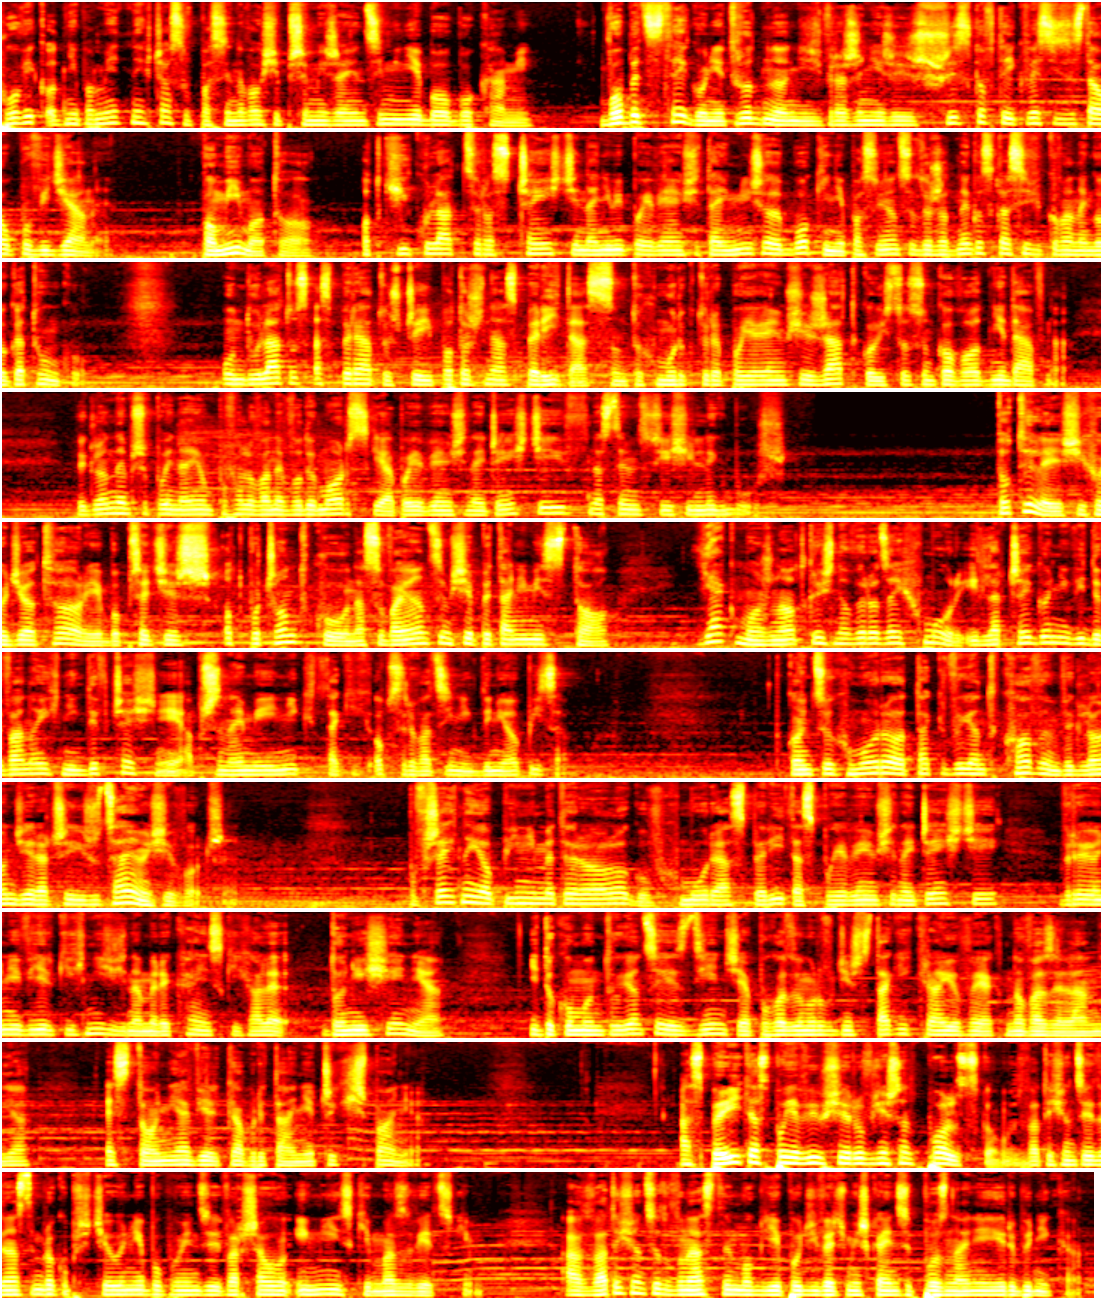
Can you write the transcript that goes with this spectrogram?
człowiek od niepamiętnych czasów pasjonował się przemierzającymi niebo obłokami. Wobec tego nie trudno odnieść wrażenie, że już wszystko w tej kwestii zostało powiedziane. Pomimo to, od kilku lat coraz częściej na niebie pojawiają się tajemnicze obłoki niepasujące do żadnego sklasyfikowanego gatunku. Undulatus asperatus, czyli potoczny asperitas, są to chmury, które pojawiają się rzadko i stosunkowo od niedawna. Wyglądem przypominają pofalowane wody morskie, a pojawiają się najczęściej w następstwie silnych burz. To tyle jeśli chodzi o teorię, bo przecież od początku nasuwającym się pytaniem jest to, jak można odkryć nowy rodzaj chmur i dlaczego nie widywano ich nigdy wcześniej, a przynajmniej nikt takich obserwacji nigdy nie opisał. W końcu chmury o tak wyjątkowym wyglądzie raczej rzucają się w oczy. W powszechnej opinii meteorologów chmury Asperitas pojawiają się najczęściej w rejonie wielkich nizin amerykańskich, ale doniesienia i dokumentujące je zdjęcia pochodzą również z takich krajów jak Nowa Zelandia, Estonia, Wielka Brytania czy Hiszpania. Asperitas pojawił się również nad Polską. W 2011 roku przecięły niebo pomiędzy Warszawą i Mińskiem Mazowieckim, a w 2012 mogli je podziwiać mieszkańcy Poznania i Rybnika.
